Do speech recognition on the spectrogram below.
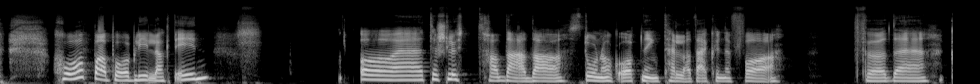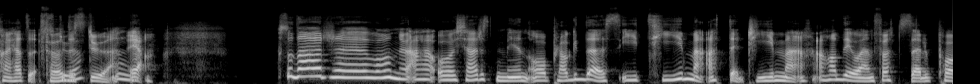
håpa på å bli lagt inn. Og eh, til slutt hadde jeg da stor nok åpning til at jeg kunne få føde... Hva heter det? Fødestue. Mm. Ja. Så der eh, var nå jeg og kjæresten min og plagdes i time etter time. Jeg hadde jo en fødsel på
